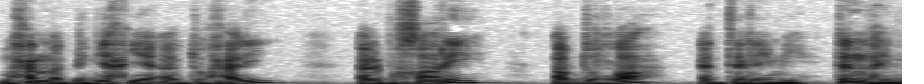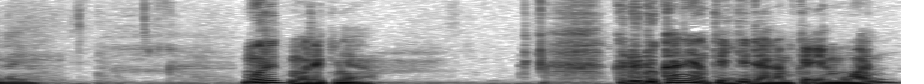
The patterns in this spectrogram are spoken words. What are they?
Muhammad bin Yahya Al-Duhali, Al-Bukhari, Abdullah Ad-Darimi, dan lain-lain murid-muridnya. Kedudukan yang tinggi dalam keilmuan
